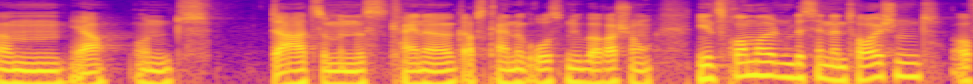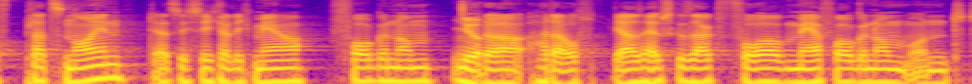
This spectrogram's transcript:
Ähm, ja, und da zumindest keine, gab es keine großen Überraschungen. Nils Fromm halt ein bisschen enttäuschend auf Platz 9. Der hat sich sicherlich mehr vorgenommen. Ja. Oder hat er auch ja selbst gesagt, vor mehr vorgenommen und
